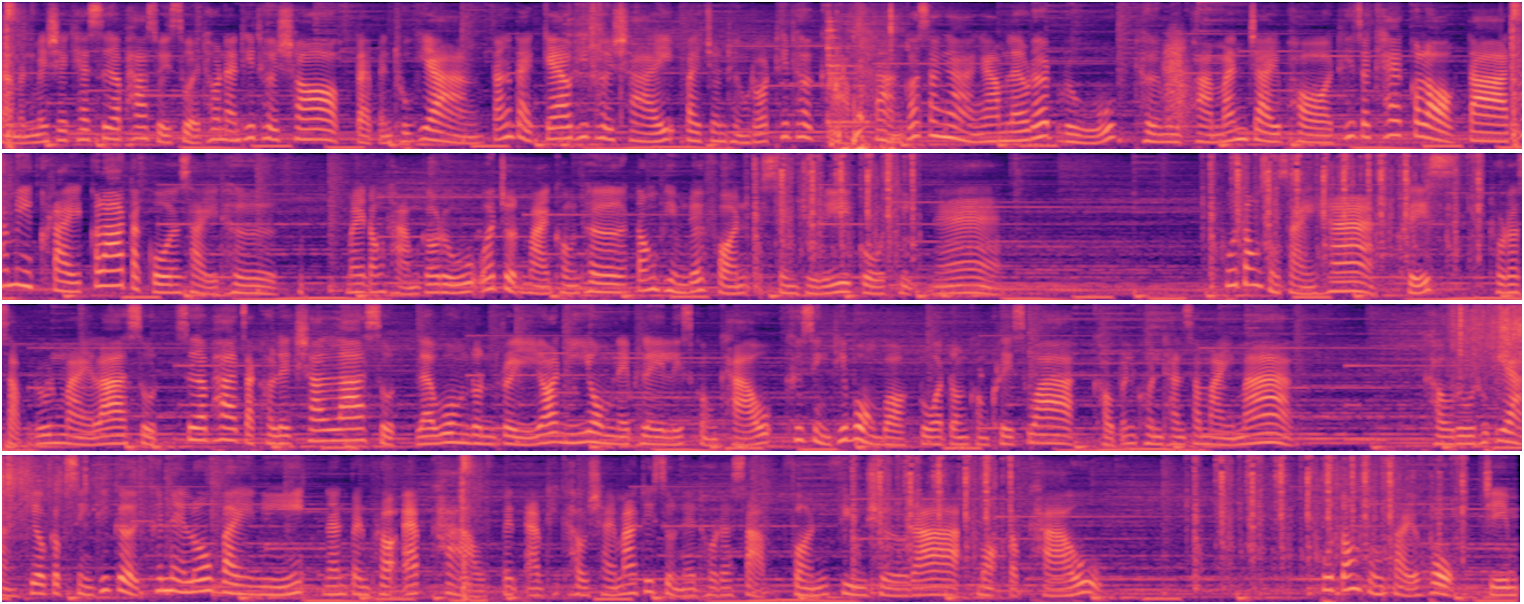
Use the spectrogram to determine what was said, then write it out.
แต่มันไม่ใช่แค่เสื้อผ้าสวยๆ เท่านั้นที่เธอชอบ แต่เป็นทุกอย่างตั้งแต่แก้วที่เธอใช้ไปจนถึงรถที่เธอขับ ต่างก็สง่างามและเลิศหรู เธอมีความมั่นใจพอที่จะแค่กรอกตา ถ้ามีใครกล้าตะโกนใส่เธอ ไม่ต้องถามก็รู้ว่าจดหมายของเธอต้องพิมพ์ด้วยฟอนต์ Century Gothic แน่ผู้ต้องสงสัย 5 คริส โทรศัพท์รุ่นใหม่ล่าสุด เสื้อผ้าจากคอลเลกชันล่าสุด และวงดนตรียอดนิยมในเพลย์ลิสต์ของเขา คือสิ่งที่บ่งบอกตัวตนของคริสว่า เขาเป็นคนทันสมัยมาก เขารู้ทุกอย่างเกี่ยวกับสิ่งที่เกิดขึ้นในโลกใบนี้ นั่นเป็นเพราะแอปข่าว เป็นแอปที่เขาใช้มากที่สุดในโทรศัพท์ฟอนต์ฟิวเชอร่าเหมาะกับเขา ผู้ต้องสงสัย 6 จิม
